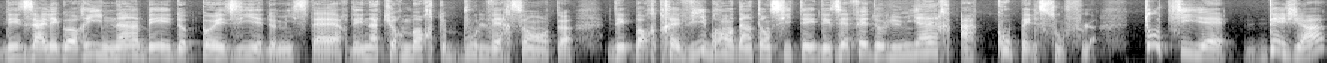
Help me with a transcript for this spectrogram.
des allégories nimbées de poésie et de mystère, des natures mortes bouleversantes, des portraits vibrants d'intensité, des effets de lumière à couper le souffle. Tout y est déjà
